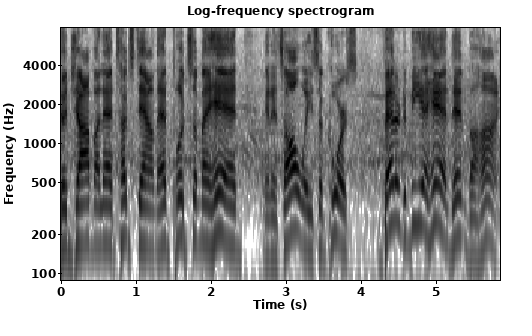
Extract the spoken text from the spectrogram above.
Good job on that touchdown. That puts them ahead, and it's always, of course, better to be ahead than behind.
